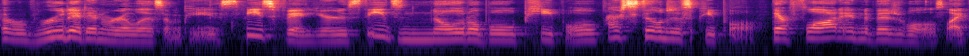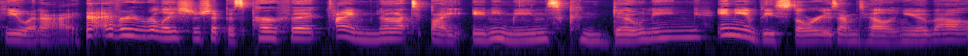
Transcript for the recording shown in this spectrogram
the rooted in realism piece. These figures, these notable people are still just people. They're flawed individuals like you and I. Not every relationship is perfect. I am not by any means condoning any of these stories I'm telling you about,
